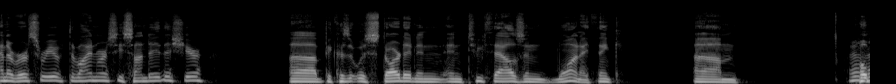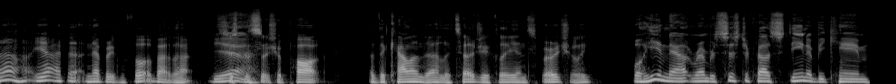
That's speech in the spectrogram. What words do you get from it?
anniversary of Divine Mercy Sunday this year? Uh, because it was started in, in 2001, I think. Um, I don't know. Yeah, I, I never even thought about that. It's just been such a part of the calendar, liturgically and spiritually. Well, he announced. Remember, Sister Faustina became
